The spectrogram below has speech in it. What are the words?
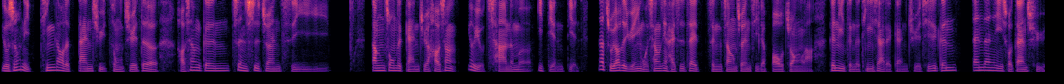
有时候你听到的单曲，总觉得好像跟正式专辑当中的感觉好像又有差那么一点点。那主要的原因，我相信还是在整张专辑的包装啦，跟你整个听下来的感觉，其实跟单单的一首单曲，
